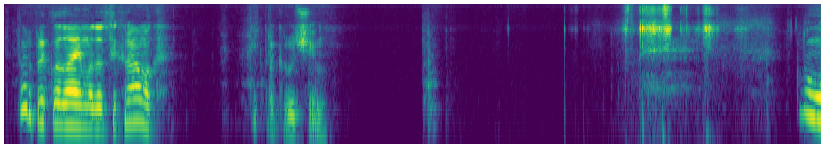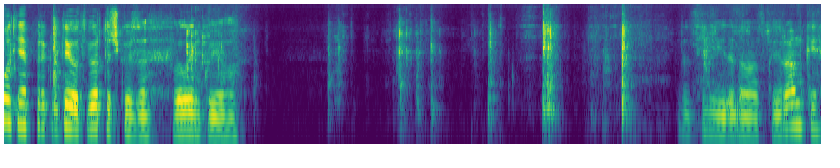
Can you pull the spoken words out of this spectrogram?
Тепер прикладаємо до цих рамок і прикручуємо. Ну от я прикрутив отверточкою за хвилинку його. До цієї додановської рамки.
